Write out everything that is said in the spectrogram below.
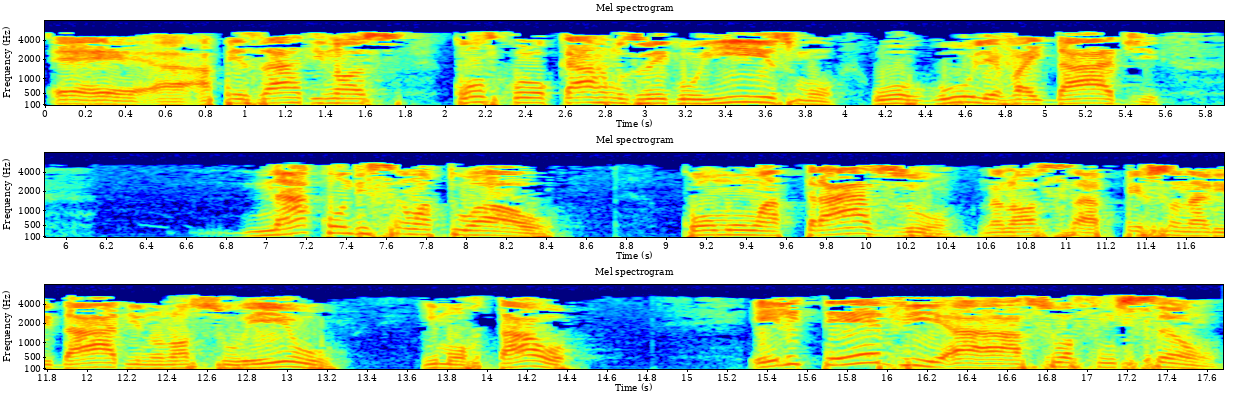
é, apesar de nós colocarmos o egoísmo, o orgulho, a vaidade, na condição atual, como um atraso na nossa personalidade, no nosso eu imortal, ele teve a sua função.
